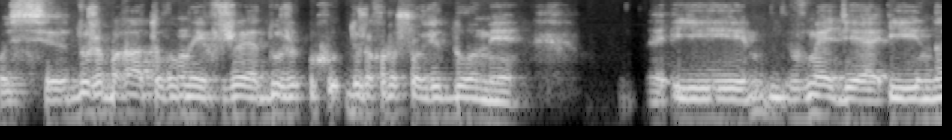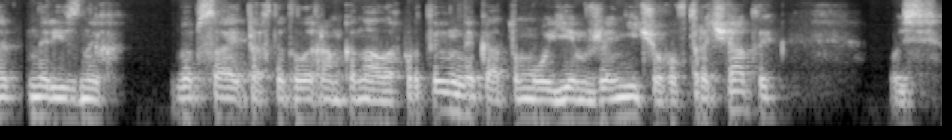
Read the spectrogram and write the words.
Ось е, дуже багато в них вже дуже дуже хорошо відомі і в медіа, і на, на різних вебсайтах та телеграм-каналах противника, тому їм вже нічого втрачати. Ось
